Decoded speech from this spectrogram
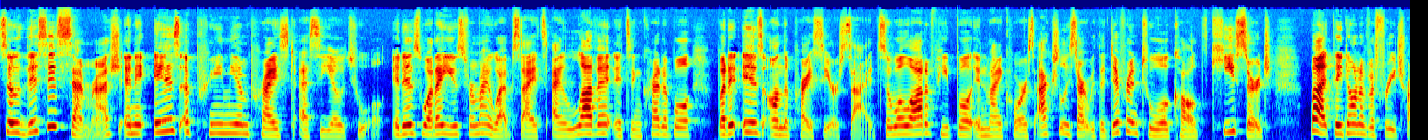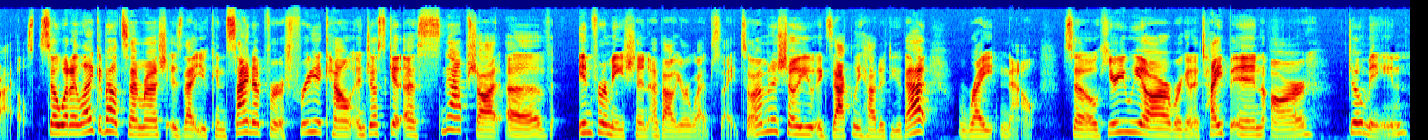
So this is SEMrush and it is a premium priced SEO tool. It is what I use for my websites. I love it. It's incredible, but it is on the pricier side. So a lot of people in my course actually start with a different tool called KeySearch, but they don't have a free trial. So what I like about SEMrush is that you can sign up for a free account and just get a snapshot of information about your website. So I'm going to show you exactly how to do that right now. So here we are. We're going to type in our domain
